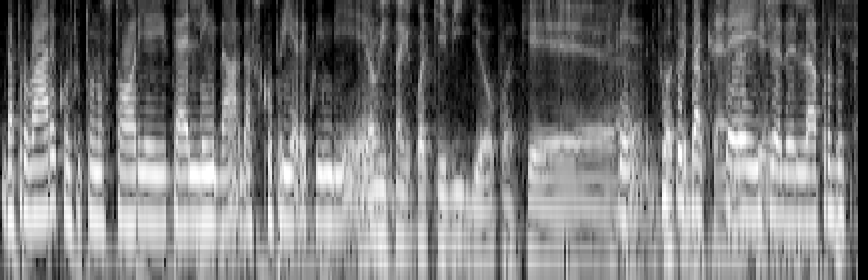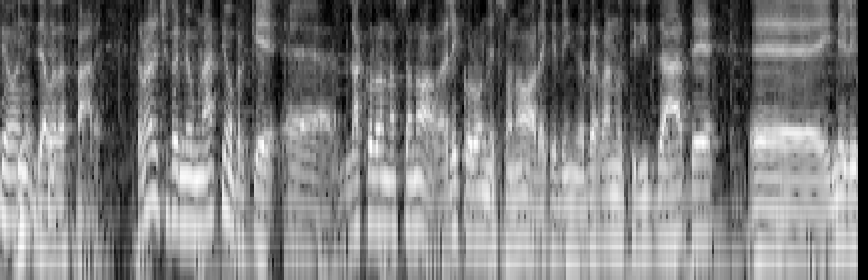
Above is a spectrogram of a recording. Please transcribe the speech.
da provare con tutto uno storytelling da, da scoprire. Quindi, Abbiamo visto anche qualche video, qualche... Sì, qualche tutto il backstage che, della produzione. Che, che si dava sì. da fare. Però noi ci fermiamo un attimo perché eh, la colonna sonora, le colonne sonore che veng- verranno utilizzate eh, nelle,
